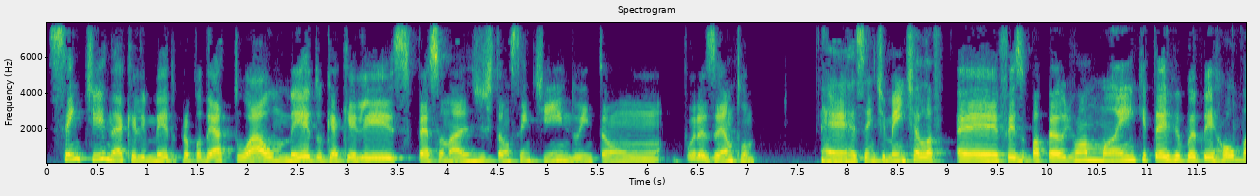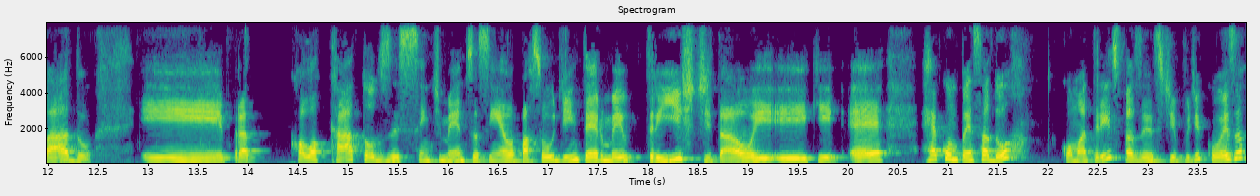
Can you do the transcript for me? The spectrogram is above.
sentir né, aquele medo, para poder atuar o medo que aqueles personagens estão sentindo. Então, por exemplo, é, recentemente ela é, fez o papel de uma mãe que teve o bebê roubado. E para colocar todos esses sentimentos, assim, ela passou o dia inteiro meio triste e tal, e, que é recompensador como atriz fazer esse tipo de coisa,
